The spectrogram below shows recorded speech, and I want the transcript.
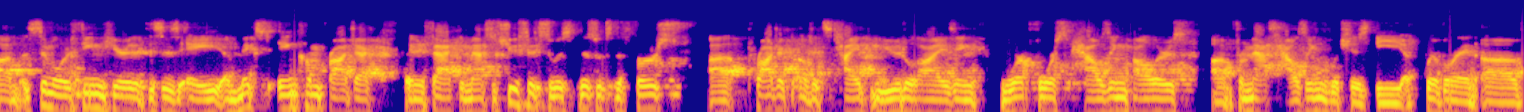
Um, a similar theme here that this is a, a, mixed income project. And in fact, in Massachusetts, was, this was the first uh, project of its type utilizing workforce housing dollars um, from Mass Housing, which is the equivalent of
